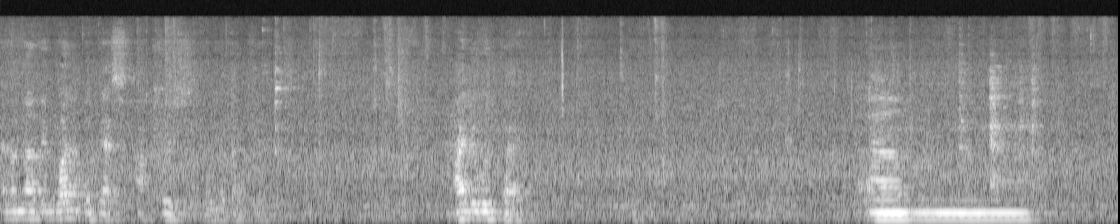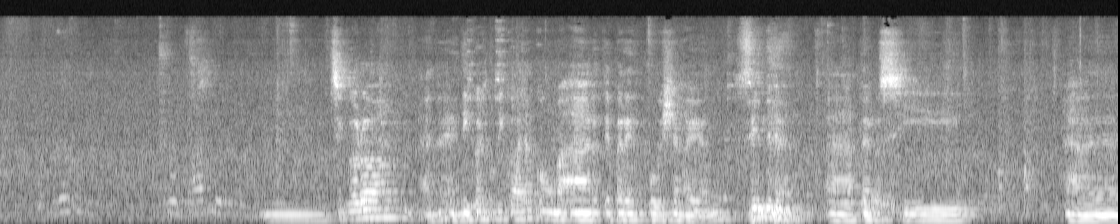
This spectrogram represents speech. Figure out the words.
alam natin one of the best actors in the country. Hollywood pa. Um, siguro, ano eh, hindi ko, hindi ko alam kung maarte pa rin po siya ngayon. Sino? Ah, pero si... ah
